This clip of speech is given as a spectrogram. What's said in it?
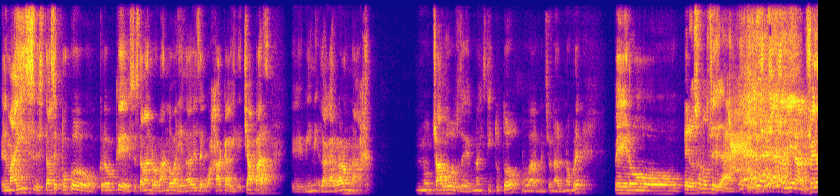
El maíz, este, hace poco creo que se estaban robando variedades de Oaxaca y de Chiapas, eh, la agarraron a unos chavos de un instituto, no voy a mencionar el nombre, pero Pero eso no se. Ah. Ya lo vieron. pero,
